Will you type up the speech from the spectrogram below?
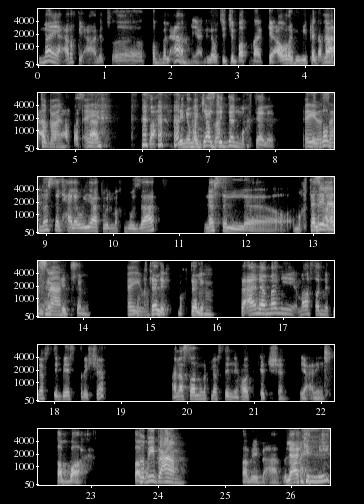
ما يعرف يعالج آه، الطب العام. يعني لو تجي بطنك عورك يقول لك أنا ما لا طبعا. أعرف أسنان. أيه. صح؟ لأنه مجال جدا مختلف. أيوه بالضبط صح. نفس الحلويات والمخبوزات نفس مختلف زي الأسنان. أيوة. مختلف مختلف. م- فأنا ماني ما أصنف نفسي pastry chef أنا أصنف نفسي إني hot kitchen يعني طباخ طبخ. طبيب عام. طبيب عام. لكني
